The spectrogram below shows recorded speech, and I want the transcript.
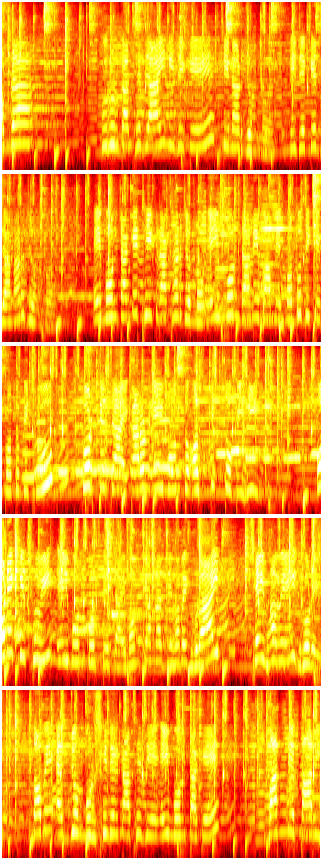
আমরা গুরুর কাছে যাই নিজেকে চেনার জন্য, নিজেকে জানার জন্য। এই মনটাকে ঠিক রাখার জন্য, এই মন ডানে বামে কত দিকে কত কিছু করতে চায়, কারণ এই মন তো অস্তিত্ববিহীন। অনেক কিছুই এই মন করতে চায়। মনকে আমরা যেভাবে ঘোরাই, সেইভাবেই ঘোরে। তবে একজন মুর্শিদের কাছে যে এই মনটাকে বাঁধতে পারি,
